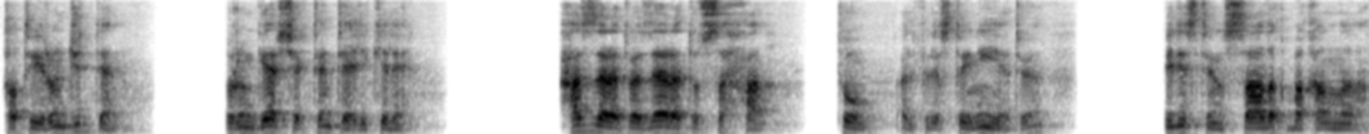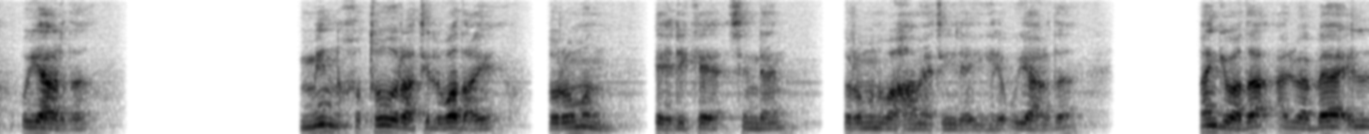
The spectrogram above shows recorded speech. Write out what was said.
hatirun cidden. Durum gerçekten tehlikeli. Hazzaret vezaretu sıhha tu el Filistiniyetü Filistin Sağlık Bakanlığı uyardı. Min huturatil vad'i durumun tehlikesinden, durumun vahametiyle ilgili uyardı. Hangi vada? El vebail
